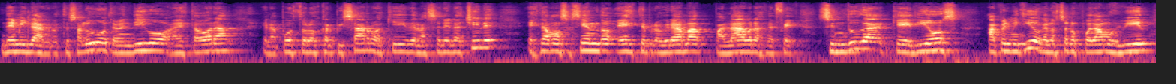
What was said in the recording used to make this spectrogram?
de milagros. Te saludo, te bendigo a esta hora, el apóstol Oscar Pizarro, aquí de La Serena, Chile. Estamos haciendo este programa Palabras de Fe. Sin duda que Dios ha permitido que nosotros podamos vivir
